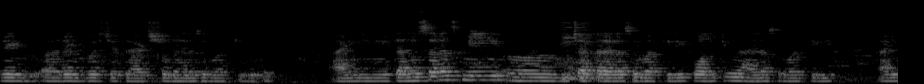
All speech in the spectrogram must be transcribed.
रेंट रेंटवरचे फ्लॅट शोधायला सुरुवात केली तर. आणि त्यानुसारच मी विचार करायला सुरुवात केली पॉझिटिव्ह राहायला सुरुवात केली. आणि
